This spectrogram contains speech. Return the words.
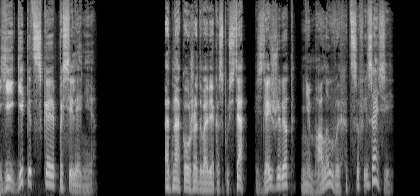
египетское поселение. Однако уже два века спустя здесь живет немало выходцев из Азии.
